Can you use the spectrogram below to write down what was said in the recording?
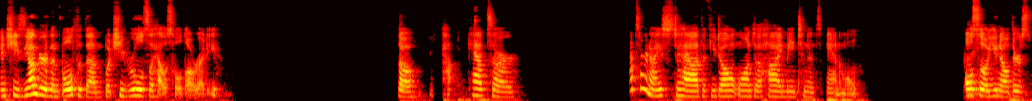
And she's younger than both of them but she rules the household already. So cats are cats are nice to have if you don't want a high maintenance animal. Also, you know, there's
